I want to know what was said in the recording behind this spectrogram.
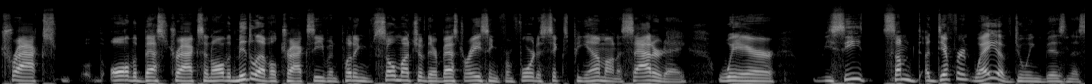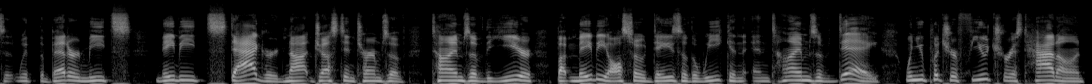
tracks all the best tracks and all the mid-level tracks even putting so much of their best racing from 4 to 6 p.m. on a Saturday where we see some a different way of doing business with the better meets maybe staggered not just in terms of times of the year but maybe also days of the week and, and times of day when you put your futurist hat on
